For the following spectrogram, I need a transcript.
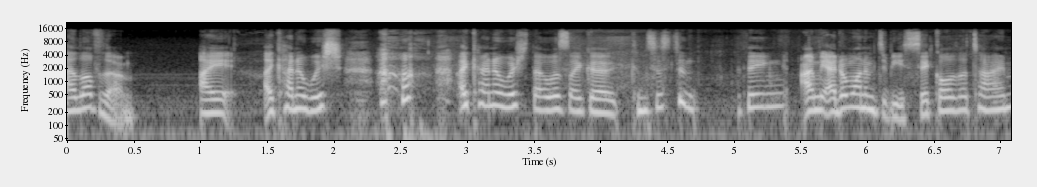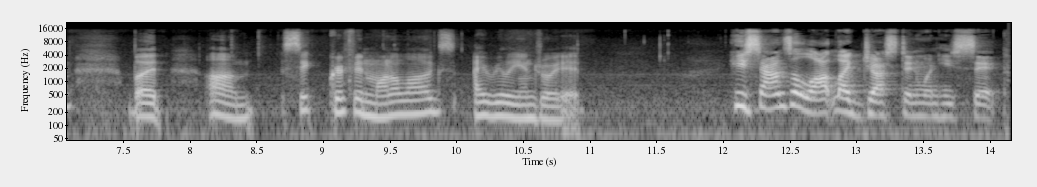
I love them. I I kind of wish I kind of wish that was like a consistent thing. I mean, I don't want him to be sick all the time, but um, sick Griffin monologues, I really enjoyed it. He sounds a lot like Justin when he's sick.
